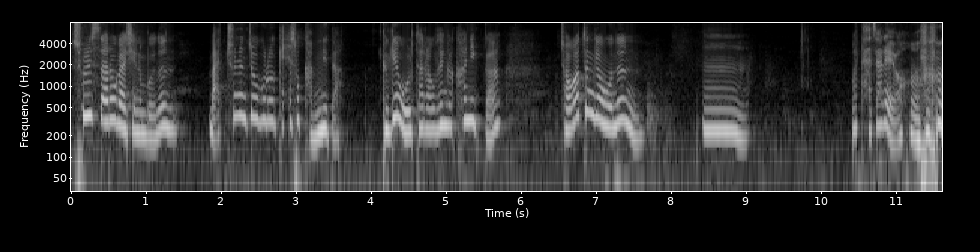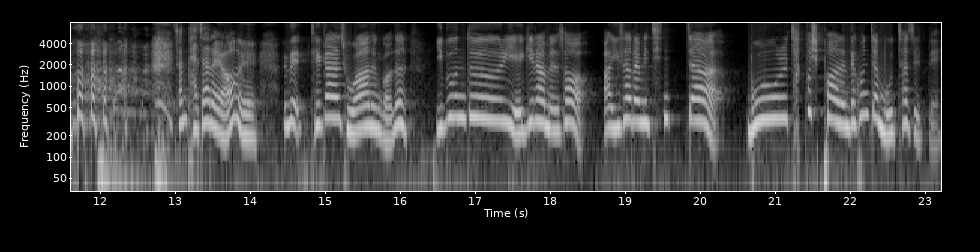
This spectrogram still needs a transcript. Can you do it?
술사로 가시는 분은 맞추는 쪽으로 계속 갑니다. 그게 옳다라고 생각하니까 저 같은 경우는 음, 뭐다 잘해요. 전 다 잘해요. 예. 근데 제가 좋아하는 거는 이분들이 얘기를 하면서 아, 이 사람이 진짜 뭘 찾고 싶어 하는데 혼자 못 찾을 때.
